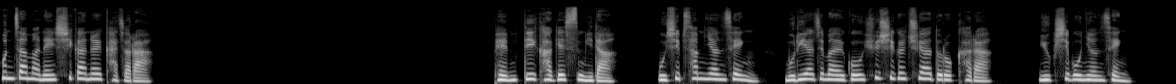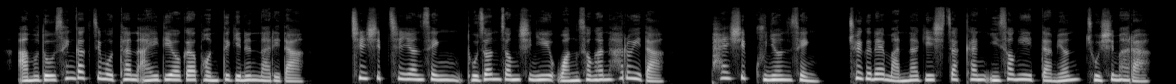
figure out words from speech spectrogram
혼자만의 시간을 가져라. 뱀띠 가겠습니다. 53년생 무리하지 말고 휴식을 취하도록 하라. 65년생 아무도 생각지 못한 아이디어가 번뜩이는 날이다. 77년생 도전 정신이 왕성한 하루이다. 89년생 최근에 만나기 시작한 이성이 있다면 조심하라.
